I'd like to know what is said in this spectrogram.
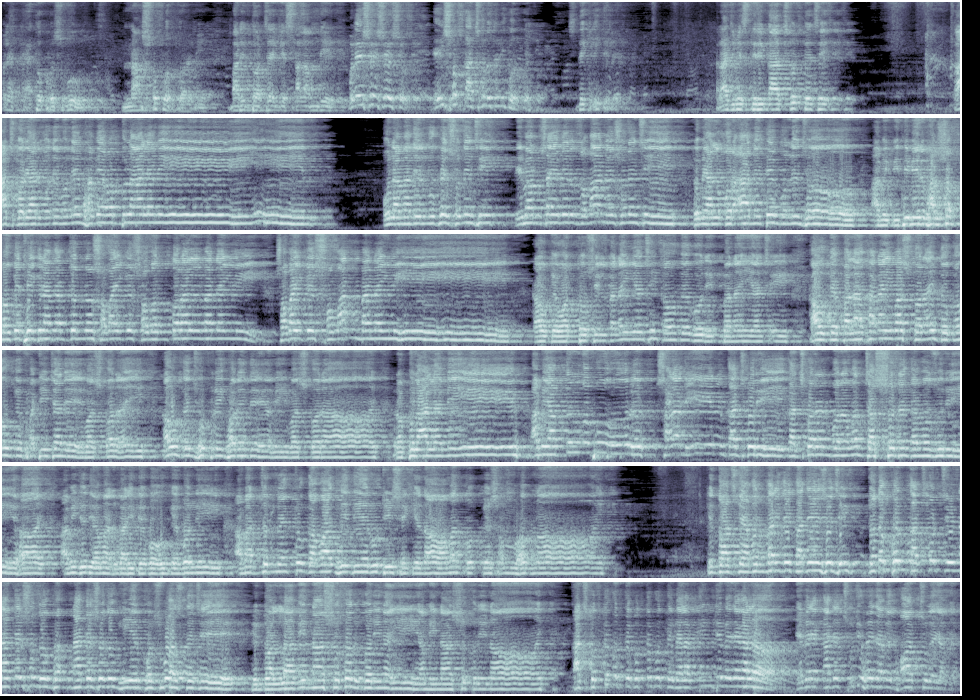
বলে, এত খুশবু না শকর করেনি বাড়ির দরজায় গিয়ে সালাম দিয়ে, বলে, এসো এসো এসো। এইসব কাজগুলো তুমি করবে? দেখিয়ে দিলে। রাজমিস্ত্রি কাজ করতেছে। কাজ করে আর মনে মনে ভাবে, রব্বুল আলামিন। ওলামাদের মুখে শুনেছি ইমাম সাহেবের জবানে শুনেছি, তুমি আল কোরআনেতে বলেছ, আমি পৃথিবীর ভারসাম্যকে ঠিক রাখার জন্য সবাইকে সমান্তরাল বানাইনি, সবাইকে সমান বানাইনি। কাউকে অর্থশীল বানাইয়াছি, কাউকে গরিব বানাইয়াছি। কাউকে পালাখানায় বাস করাই তো কাউকে ফাটিচারে বাস করাই, কাউকে ঝুপড়ি ঘরে দে আমি বাস করাই। রব্বুল আলামিন, আমি আব্দুল গফুর, সারাদিন কাজ করি, কাজ করার পর আমার চারশো টাকা মজুরি হয়। আমি যদি আমার বাড়িতে বউকে বলি, আমার জন্য একটু গাওয়া ঘি দিয়ে রুটি সেকে দাও, আমার পক্ষে সম্ভব নয়। কিন্তু আজকে এমন বাড়িতে কাজে এসেছি, যতক্ষণ কাজ করছি, নাকের শুধু নাকের শুধু ঘিয়ের খুশবু আসতেছে। কিন্তু আল্লাহ আমি না শুকর করি নাই, আমি না শুকরি নয়। কাজ করতে করতে করতে করতে বেলা তিনটে বেজে গেল, এবারে কাজের ছুটি হয়ে যাবে, ঘর চলে যাবে।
